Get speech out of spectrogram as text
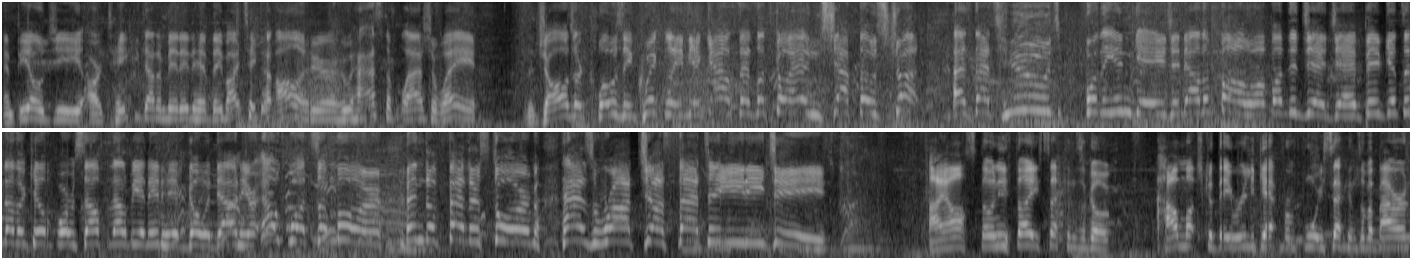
And BLG are taking down a mid inhib. They might take down Ale here, who has to flash away. The jaws are closing quickly. Yagao says, let's go ahead and shaft those strut, as that's huge for the engage. And now the follow-up on the Jiejie. Bin gets another kill for himself. and That'll be an inhib going down here. Elk wants some more, and the Feather Storm has wrought just that to EDG. I asked only 30 seconds ago, how much could they really get from 40 seconds of a Baron?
